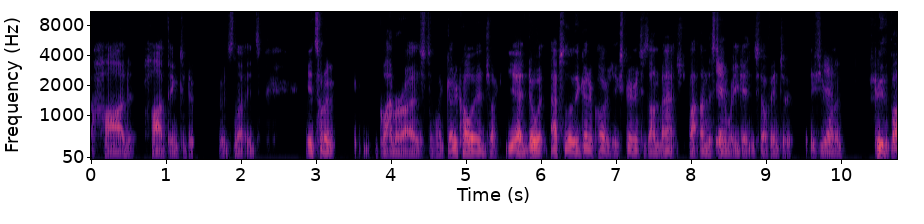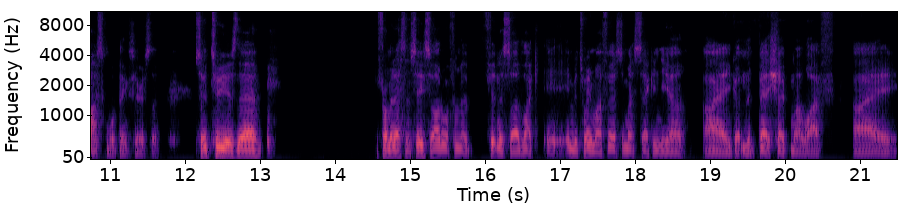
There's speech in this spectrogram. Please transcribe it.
hard, hard thing to do. It's not it's it's sort of glamorized like go to college like yeah do it. Absolutely go to college. The experience is unmatched but understand Yeah. what you're getting yourself into if you Yeah. want to do the basketball thing seriously. So two years there from an S&C side or from a fitness side like in between my first and my second year I got in the best shape of my life. I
